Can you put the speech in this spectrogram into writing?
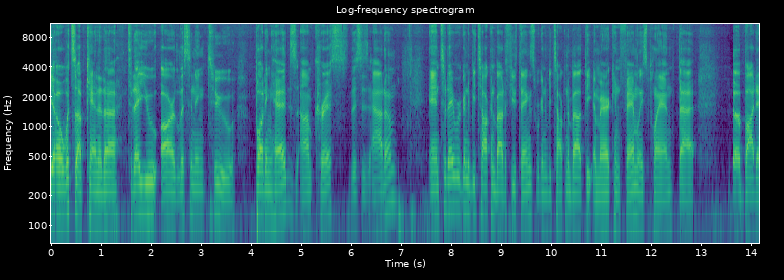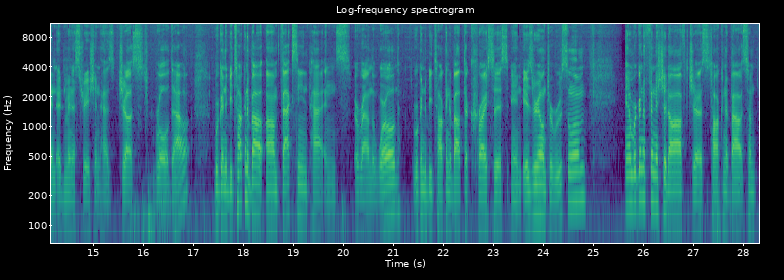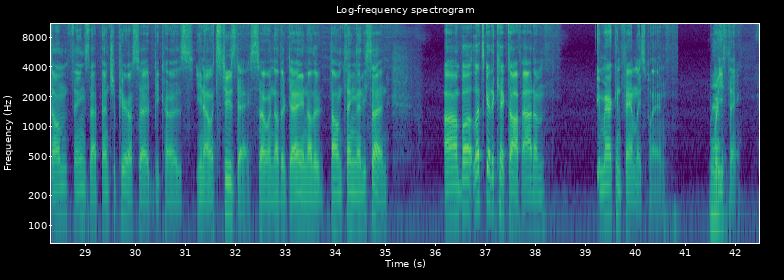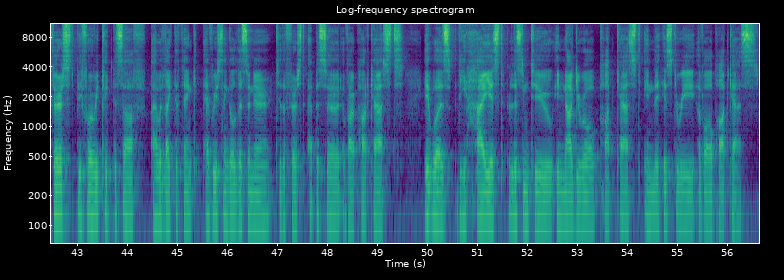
Yo, what's up, Canada? Today you are listening to Butting Heads. I'm Chris. This is Adam. And today we're going to be talking about a few things. We're going to be talking about the American Families Plan that the Biden administration has just rolled out. We're going to be talking about um, vaccine patents around the world. We're going to be talking about the crisis in Israel and Jerusalem. And we're going to finish it off just talking about some dumb things that Ben Shapiro said because, you know, it's Tuesday. So another day, another dumb thing that he said. Uh, but let's get it kicked off, Adam. The American Families Plan. Well, what do you think? First, before we kick this off, I would like to thank every single listener to the first episode of our podcast. It was the highest listened to inaugural podcast in the history of all podcasts.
